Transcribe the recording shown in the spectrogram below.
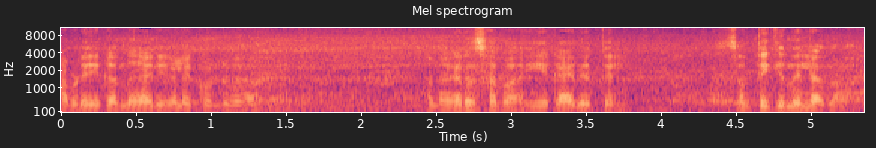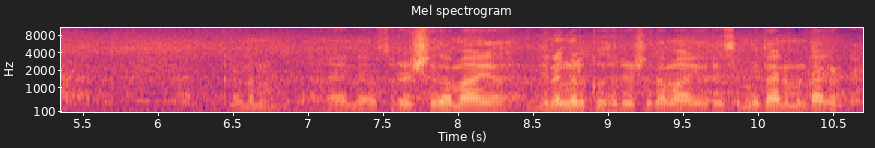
അവിടെ ഈ കന്നുകാലികളെ കൊണ്ടുവരാറുള്ളത്. അപ്പം നഗരസഭ ഈ കാര്യത്തിൽ ശ്രദ്ധിക്കുന്നില്ല എന്നുള്ളതാണ്. കാരണം പിന്നെ സുരക്ഷിതമായ ജനങ്ങൾക്ക് സുരക്ഷിതമായ ഒരു സംവിധാനം ഉണ്ടാകണ്ടേ?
